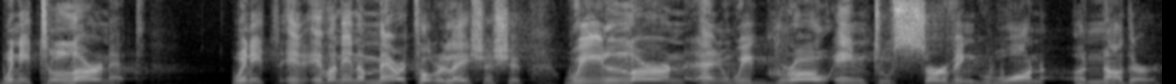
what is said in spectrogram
We need to learn it. We need, even in a marital relationship, we learn and we grow into serving one another.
